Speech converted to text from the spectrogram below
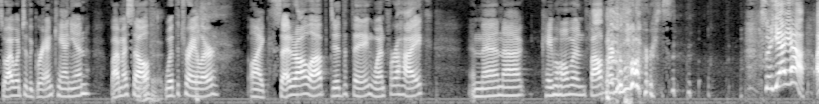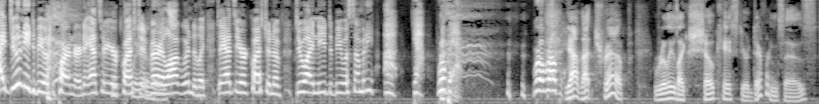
so i went to the grand canyon by myself with the trailer like set it all up did the thing went for a hike and then uh, came home and filed for a divorce. So yeah yeah i do need to be with a partner to answer your question Clearly. very long-windedly. To answer your question of do i need to be with somebody? Ah yeah real bad. Real real bad. Yeah, that trip really like showcased your differences,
